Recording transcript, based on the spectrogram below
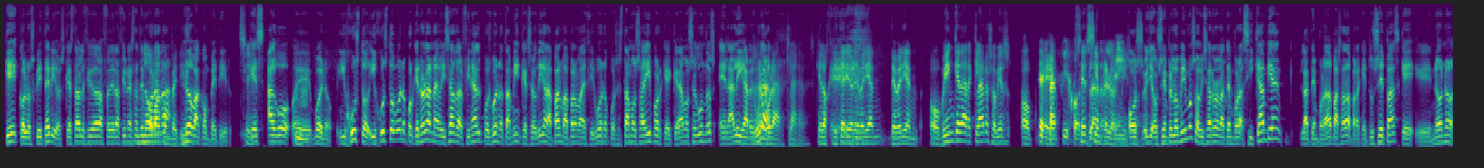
que con los criterios que ha establecido la federación esta No va a temporada competir, no va a competir. Sí. Que es algo, eh, Mm. bueno, injusto. Injusto, bueno, porque no lo han avisado. Al final, pues bueno, también que se lo digan a Palma. A Palma decir, bueno, pues estamos ahí porque quedamos segundos en la liga regular. claro. Es que los criterios Eh. deberían, deberían o bien quedar claros o, bien, o, eh, fijos, ser claro, siempre los sí. mismos. O, o siempre lo mismo, o avisarlo la temporada. Si cambian la temporada pasada, para que tú sepas que eh, no, no,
